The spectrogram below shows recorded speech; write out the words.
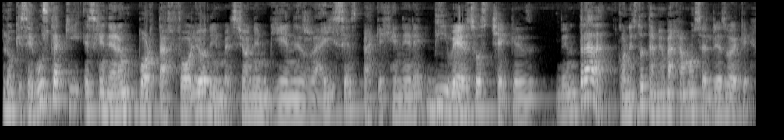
Lo que se busca aquí es generar un portafolio de inversión en bienes raíces para que genere diversos cheques de entrada. Con esto también bajamos el riesgo de que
